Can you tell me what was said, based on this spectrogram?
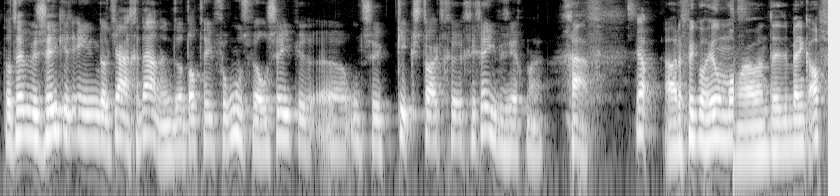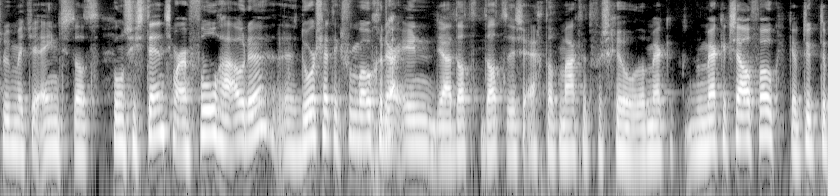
dat hebben we zeker in dat jaar gedaan. En dat, dat heeft voor ons wel zeker uh, onze kickstart ge, gegeven, zeg maar. Gaaf. Ja. Nou, dat vind ik wel heel mooi, want daar ben ik absoluut met je eens dat consistentie, maar volhouden, eh, doorzettingsvermogen daarin, ja, dat, dat is echt, dat maakt het verschil. Dat merk ik, dat merk ik zelf ook. Ik heb natuurlijk de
